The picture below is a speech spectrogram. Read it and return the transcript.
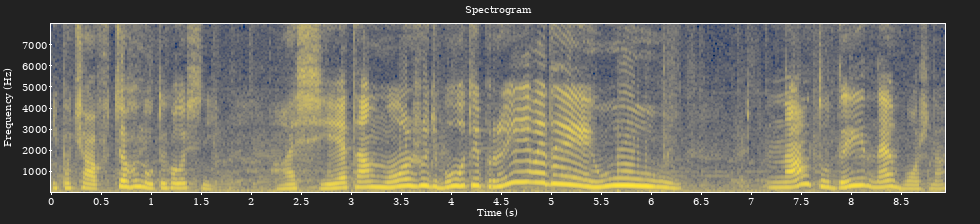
і почав тягнути голосні. А ще там можуть бути привиди. у Нам туди не можна,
